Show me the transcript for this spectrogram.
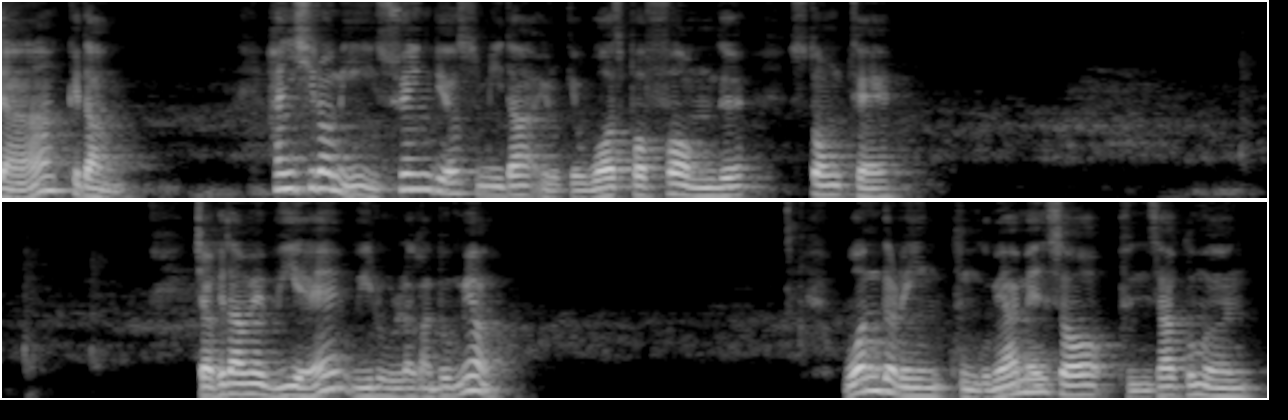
자, 그 다음. 한 실험이 수행되었습니다. 이렇게 was performed 수동태. 자, 그 다음에 위에 위로 올라가 보면 wondering 궁금해하면서 분사 구문.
